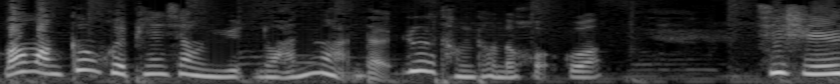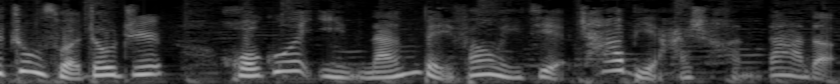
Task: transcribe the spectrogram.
往往更会偏向于暖暖的、热腾腾的火锅。其实众所周知，火锅以南北方为界，差别还是很大的。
